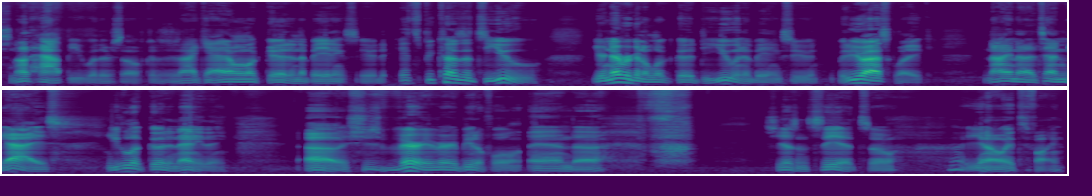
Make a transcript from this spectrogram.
she's not happy with herself because I can't. I don't look good in a bathing suit. It's because it's you. You're never gonna look good to you in a bathing suit. But you ask like nine out of ten guys, you look good in anything. Uh, she's very very beautiful, and uh, she doesn't see it, so you know it's fine.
